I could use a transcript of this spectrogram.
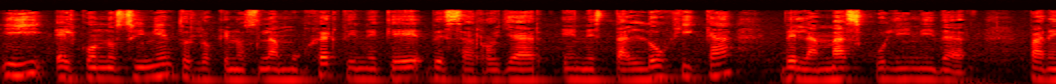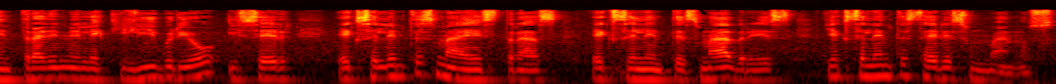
y el conocimiento es lo que nos la mujer tiene que desarrollar en esta lógica de la masculinidad para entrar en el equilibrio y ser excelentes maestras, excelentes madres y excelentes seres humanos,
